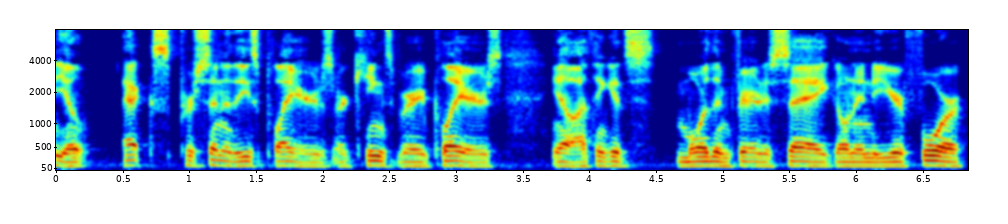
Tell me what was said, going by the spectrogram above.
you know, X percent of these players are Kingsbury players, you know, I think it's more than fair to say going into year four.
